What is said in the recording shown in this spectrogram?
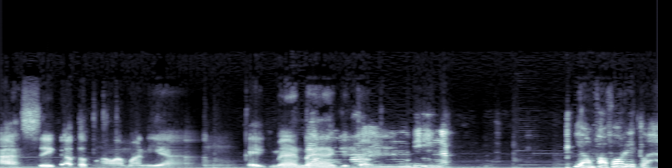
asik atau pengalaman yang kayak gimana yang gitu. paling diingat. Yang favorit lah.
